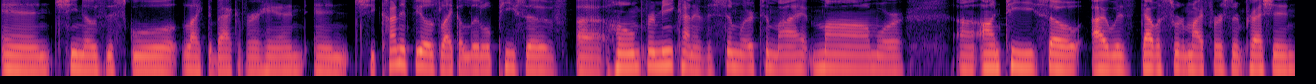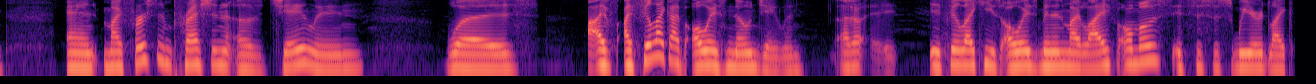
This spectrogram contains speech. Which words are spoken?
and she knows the school like the back of her hand and she kind of feels like a little piece of uh, home for me kind of similar to my mom or uh, auntie so i was that was sort of my first impression and my first impression of jalen was I've I feel like I've always known Jalen. I don't. It, it feel like he's always been in my life. Almost, it's just this weird like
